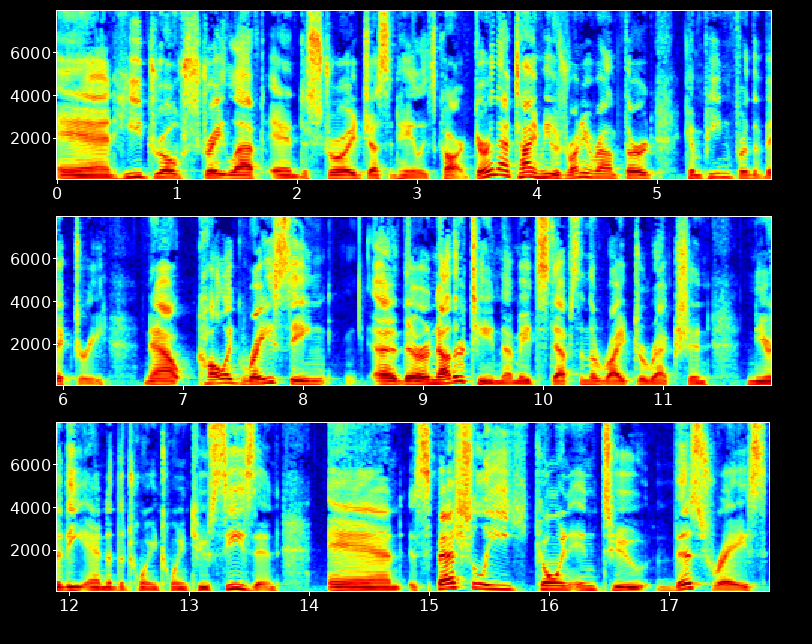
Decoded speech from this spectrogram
And he drove straight left and destroyed Justin Haley's car. During that time, he was running around third, competing for the victory. Now, Kaulig Racing, uh, they're another team that made steps in the right direction near the end of the 2022 season. And especially going into this race,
